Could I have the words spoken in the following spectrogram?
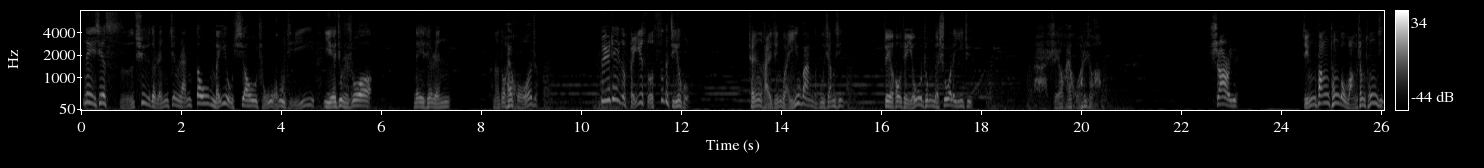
那些死去的人竟然都没有消除户籍，也就是说，那些人可能都还活着。对于这个匪夷所思的结果。陈海尽管一万个不相信，最后却由衷的说了一句：“只要还活着就好。”十二月，警方通过网上通缉，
